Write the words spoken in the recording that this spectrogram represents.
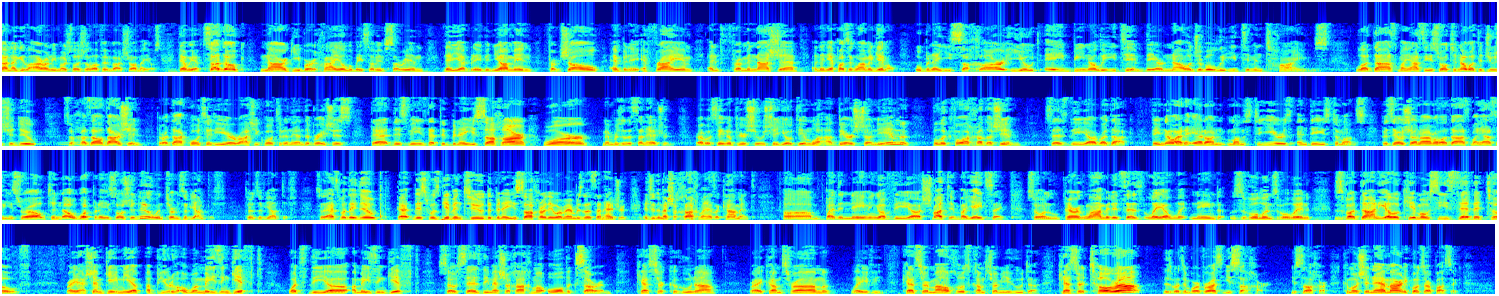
Tzadok, Nar Gibor Chayil, Saviv Sarim. Then you have Bnei Binyamin from Shaul and Bnei Ephraim and from Menashe, and then you have Pasuk Lamed Gimel. Ubnei Yisachar Yod E Bina Liitim. They are knowledgeable Liitim in times. Ladas Mayasi Yisrael to know what the Jews should do. So Chazal Darshan, the Radak quotes it here, Rashi quotes it in the end of Bereshis, that this means that the Bnei Yisachar were members of the Sanhedrin. Rabbi Seinu Pirshu Yodim Aber Shanim V'Lekfoa Chadashim, says the uh, Radak. They know how to add on months to years and days to months. V'Zeu Shanam Ladas Mayasi Yisrael, to know what Bnei Yisrael should do in terms of Yantif. In terms of Yantif. So that's what they do. That this was given to the Bnei Yisachar. They were members of the Sanhedrin. Actually, the Meshech Chachma has a comment um, by the naming of the uh, Shvatim, Vayetze. So in Perek Lamed it says Leah named Zvulun Zvulun, Zvadani Elokim Osi Zevet Tov. Right, Hashem gave me a, a beautiful, a amazing gift. What's the uh, amazing gift? So says the Meshech Chachma, all the Ksarim. Keser Kahuna, right, comes from Levi. Keser Malchus comes from Yehuda. Keser Torah, this is what's important for us, Yisachar. Yisachar. Kamosha Nemar, and he quotes our pasuk.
